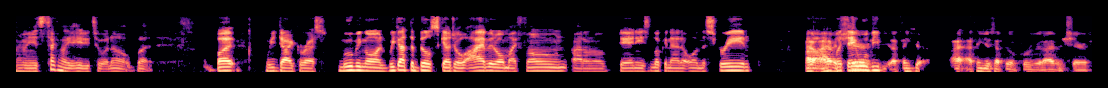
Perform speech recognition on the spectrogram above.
I mean, it's technically eighty-two and zero, but but we digress. Moving on, we got the bill schedule. I have it on my phone. I don't know if Danny's looking at it on the screen. I, Uh, I haven't but they will be. I think you. I, I think you just have to approve it. I haven't shared.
